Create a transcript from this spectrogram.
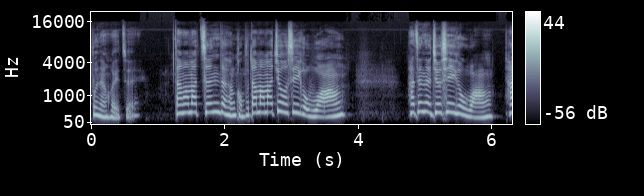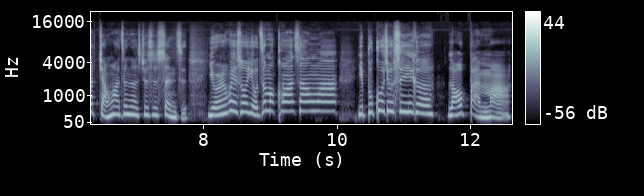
不能回嘴。大妈妈真的很恐怖，大妈妈就是一个王，她真的就是一个王，他讲话真的就是圣旨。有人会说有这么夸张吗？也不过就是一个老板嘛。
